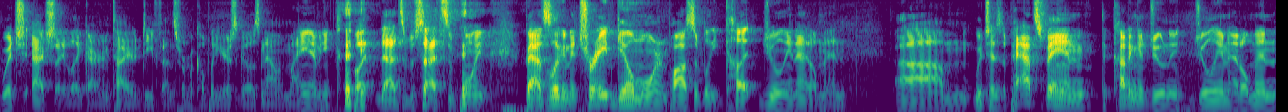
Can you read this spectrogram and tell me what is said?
which actually like our entire defense from a couple years ago is now in Miami, but that's besides the point. Pat's looking to trade Gilmore and possibly cut Julian Edelman. Um, which, as a Pats fan, the cutting of Julian, Julian Edelman,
